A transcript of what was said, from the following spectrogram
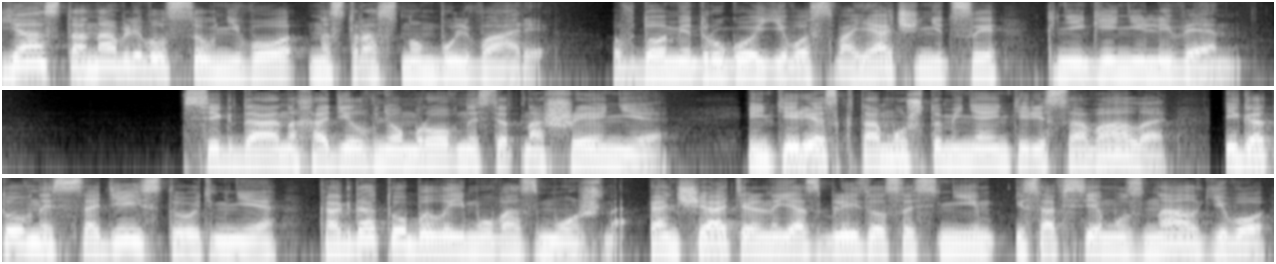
я останавливался у него на Страстном бульваре, в доме другой его свояченицы, княгини Ливен. Всегда находил в нем ровность отношения, интерес к тому, что меня интересовало, и готовность содействовать мне, когда то было ему возможно. Окончательно я сблизился с ним и совсем узнал его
